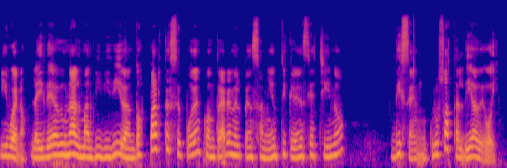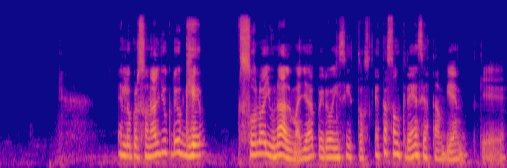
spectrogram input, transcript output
Y bueno, la idea de un alma dividida en dos partes se puede encontrar en el pensamiento y creencia chino, dicen, incluso hasta el día de hoy. En lo personal yo creo que solo hay un alma, ¿ya? Pero insisto, estas son creencias también que,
